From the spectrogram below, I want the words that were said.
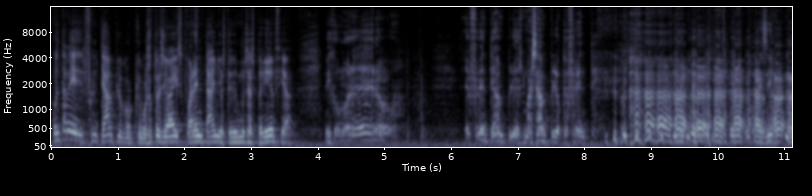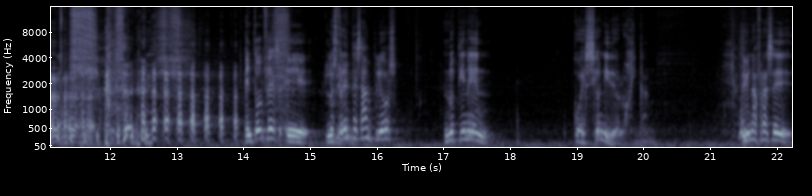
cuéntame el Frente Amplio, porque vosotros lleváis 40 años, tenéis mucha experiencia. Me dijo, Monedero, el Frente Amplio es más amplio que Frente. Entonces, eh, los frentes amplios no tienen cohesión ideológica. Hay una frase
